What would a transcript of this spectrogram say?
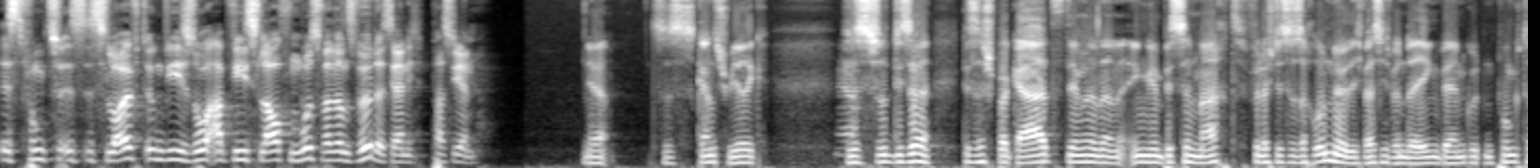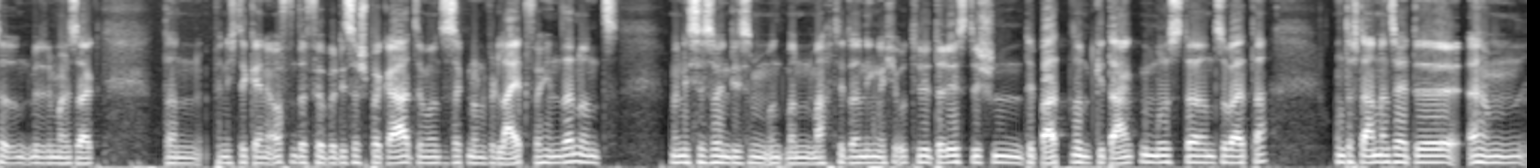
es, es, es läuft irgendwie so ab, wie es laufen muss, weil sonst würde es ja nicht passieren. Ja, das ist ganz schwierig. Ja. Das ist so dieser, dieser Spagat, den man dann irgendwie ein bisschen macht. Vielleicht ist es auch unnötig. Ich weiß nicht, wenn da irgendwer einen guten Punkt hat und mir den mal sagt, dann bin ich da gerne offen dafür. Aber dieser Spagat, wenn man so sagt, man will Leid verhindern und man ist ja so in diesem, und man macht ja dann irgendwelche utilitaristischen Debatten und Gedankenmuster und so weiter. Und auf der anderen Seite ähm,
